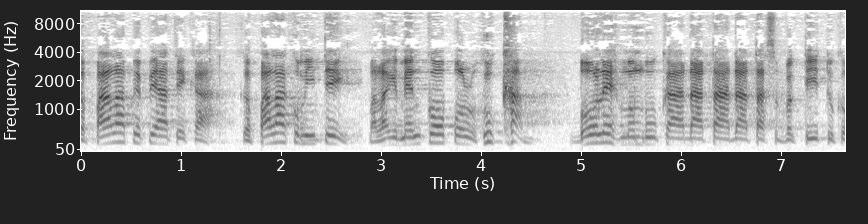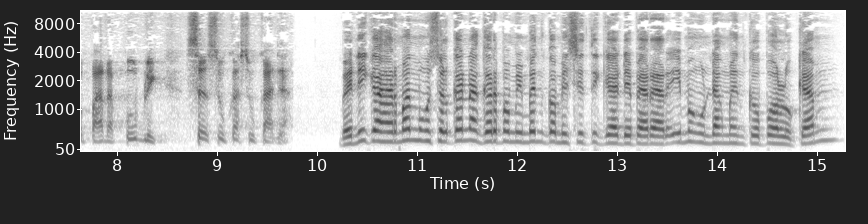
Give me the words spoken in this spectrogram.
Kepala PPATK, Kepala Komite, apalagi Menko Polhukam boleh membuka data-data seperti itu kepada publik sesuka-sukanya. Benny Kaharman mengusulkan agar pemimpin Komisi 3 DPR RI mengundang Menko Polhukam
